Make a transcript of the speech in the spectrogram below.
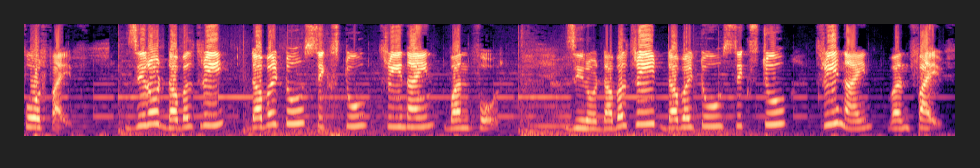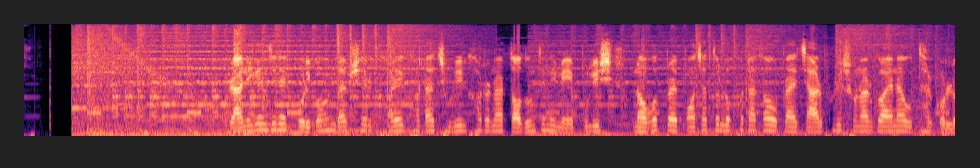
four five zero double three double two six two three nine one four zero double three double two six two three nine one five রানীগঞ্জের এক পরিবহন ব্যবসায়ীর ঘরে ঘটা চুরির ঘটনার তদন্তে নেমে পুলিশ নগদ প্রায় পঁচাত্তর লক্ষ টাকা ও প্রায় চার ভরি সোনার গয়না উদ্ধার করল।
